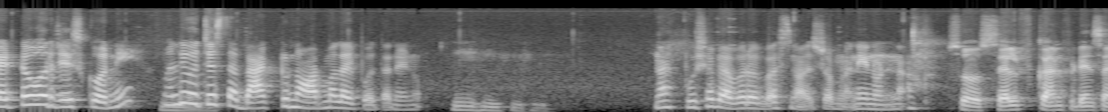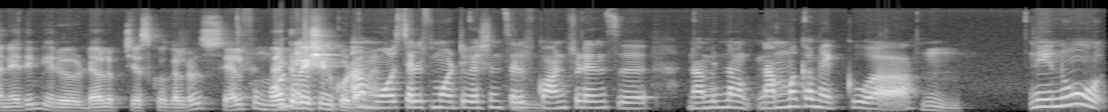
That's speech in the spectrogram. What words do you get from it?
గెట్ ఓవర్ చేసుకొని మళ్ళీ వచ్చేస్తా బ్యాక్ టు నార్మల్ అయిపోతా నేను. నాకు పుషప్ ఎవరు ఇవ్వాల్సిన అవసరం నేనున్నా. సో సెల్ఫ్ కాన్ఫిడెన్స్ అనేది మీరు డెవలప్ చేసుకోగలరు. సెల్ఫ్ మోటివేషన్ కూడా. సెల్ఫ్ మోటివేషన్ సెల్ఫ్ కాన్ఫిడెన్స్ నా మీద నమ్మ- నమ్మకం ఎక్కువ. ఉమ్. నేను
